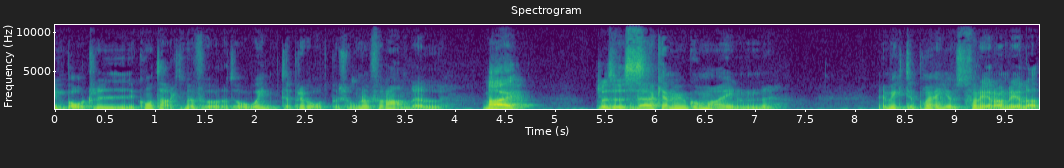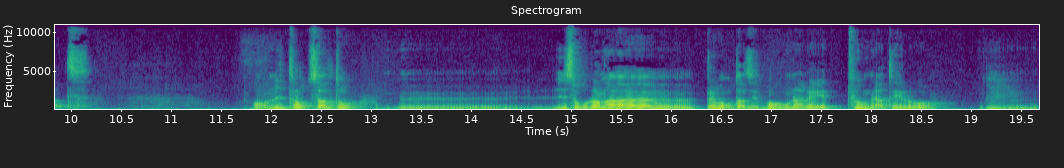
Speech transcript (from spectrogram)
enbart i kontakt med företag och inte privatpersoner för handel. nej precis. Där kan det ju komma in en viktig poäng just för er del att ja, ni trots allt då eh, i sådana eh, privata situationer är tvungna till att mm,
